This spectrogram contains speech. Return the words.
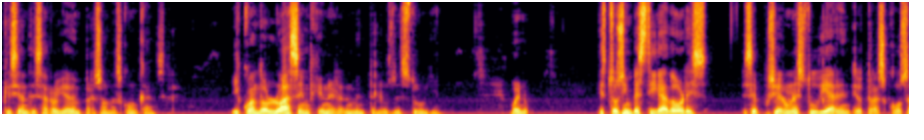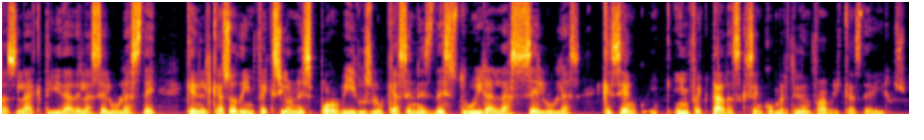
que se han desarrollado en personas con cáncer. Y cuando lo hacen, generalmente los destruyen. Bueno, estos investigadores se pusieron a estudiar, entre otras cosas, la actividad de las células T, que en el caso de infecciones por virus lo que hacen es destruir a las células que sean infectadas, que se han convertido en fábricas de virus.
